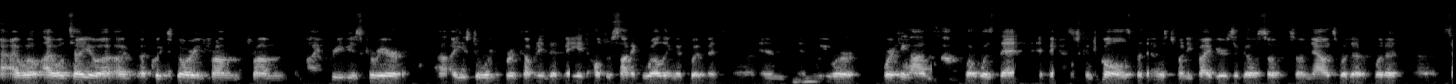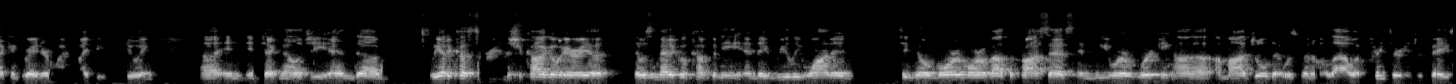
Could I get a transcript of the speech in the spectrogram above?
I will I will tell you a, a quick story from from my previous career. Uh, I used to work for a company that made ultrasonic welding equipment, uh, and and we were working on what was then advanced controls, but that was 25 years ago. So so now it's what a what a uh, second grader might, might be doing uh, in in technology. And um, we had a customer in the Chicago area that was a medical company, and they really wanted to know more and more about the process. And we were working on a, a module that was going to allow a printer interface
